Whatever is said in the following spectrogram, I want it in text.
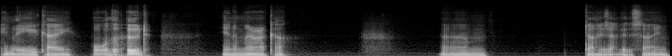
in the UK or the hood in America. Um, done exactly the same,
